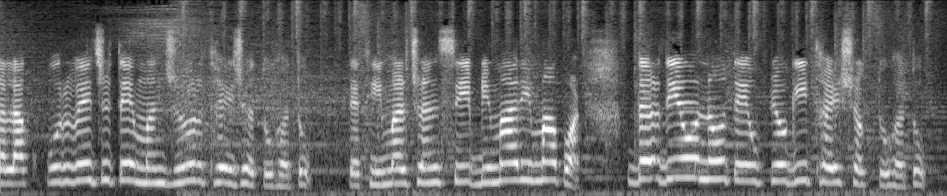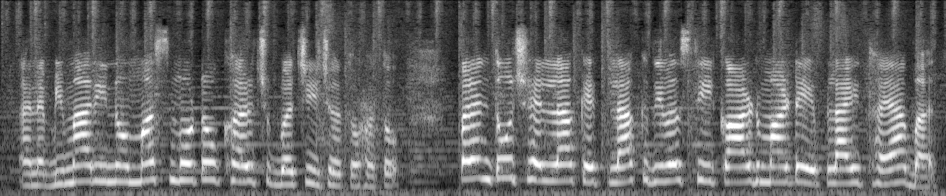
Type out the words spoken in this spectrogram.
કલાક પૂર્વે જ તે મંજૂર થઈ જતું હતું. તેથી ઇમરજન્સી બીમારીમાં પણ દર્દીઓનો તે ઉપયોગી થઈ શકતું હતું. અને બીમારીનો મસ મોટો ખર્ચ બચી જતો હતો. પરંતુ છેલ્લા કેટલાક દિવસથી કાર્ડ માટે એપ્લાય થયા બાદ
